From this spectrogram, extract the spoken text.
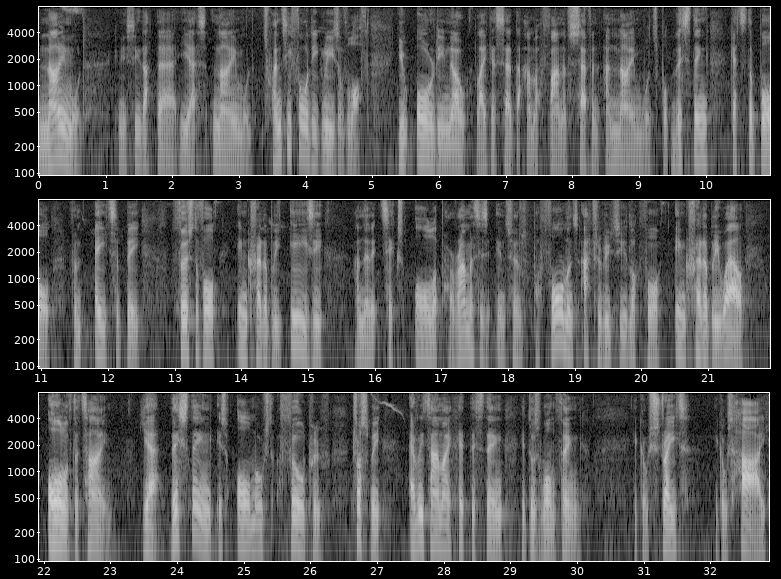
nine wood. Can you see that there? Yes, nine wood. 24 degrees of loft. You already know, like I said, that I'm a fan of seven and nine woods, but this thing gets the ball from A to B. First of all, incredibly easy and then it ticks all the parameters in terms of performance attributes you'd look for incredibly well all of the time. Yeah, this thing is almost foolproof. Trust me, every time I hit this thing, it does one thing. It goes straight, it goes high,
